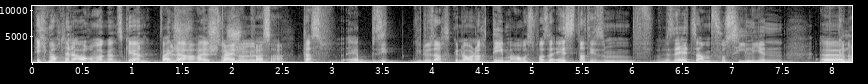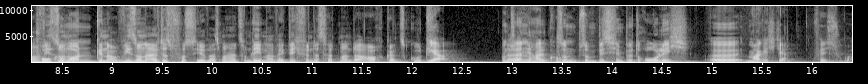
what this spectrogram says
Ich mochte den auch immer ganz gern, weil er halt Stein so und schön, Wasser. Das, er sieht, wie du sagst, genau nach dem aus, was er ist, nach diesem seltsamen Fossilien äh, Genau wie, so ein, genau, wie so ein altes Fossil, was man halt zum Leben erweckt. Ich finde, das hat man da auch ganz gut. ja. Und äh, dann halt so, so ein bisschen bedrohlich, äh, mag ich gern. Finde ich super.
